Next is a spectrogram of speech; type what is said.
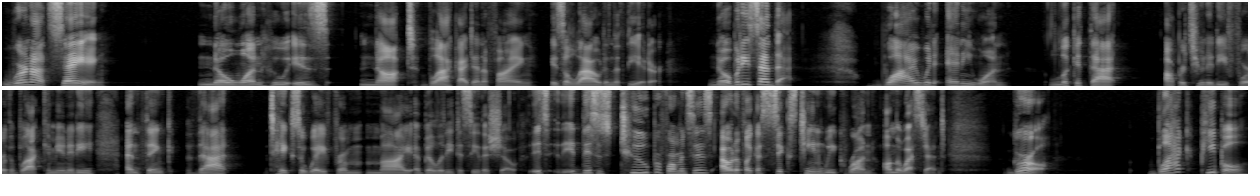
we're not saying no one who is not black identifying is allowed in the theater. Nobody said that. Why would anyone look at that opportunity for the black community and think that takes away from my ability to see this show. It's it, this is two performances out of like a 16 week run on the West End. Girl, black people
